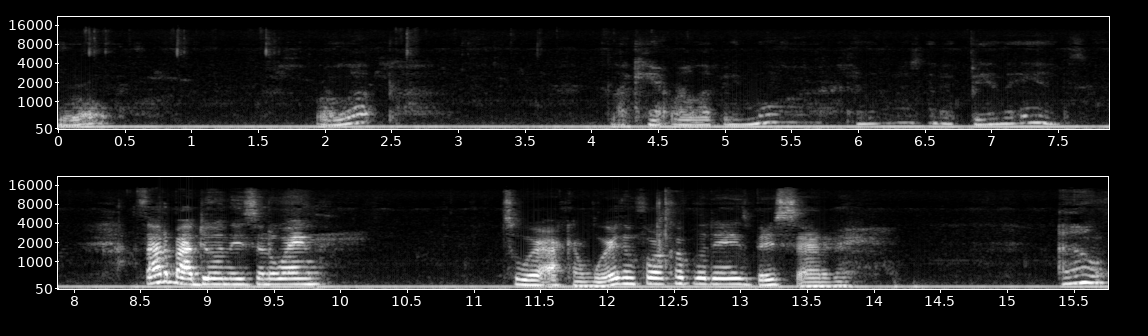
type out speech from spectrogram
roll. Roll up I can't roll up anymore. And I'm just gonna bend the ends. I thought about doing these in a way to where I can wear them for a couple of days, but it's Saturday. I don't,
